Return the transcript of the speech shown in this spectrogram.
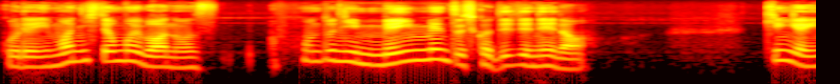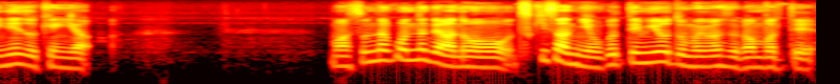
これ今にして思えばあの本当にメインメンツしか出てねえな。金也いねえぞ、金也。まあそんなこんなであの、月さんに送ってみようと思います。頑張って。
